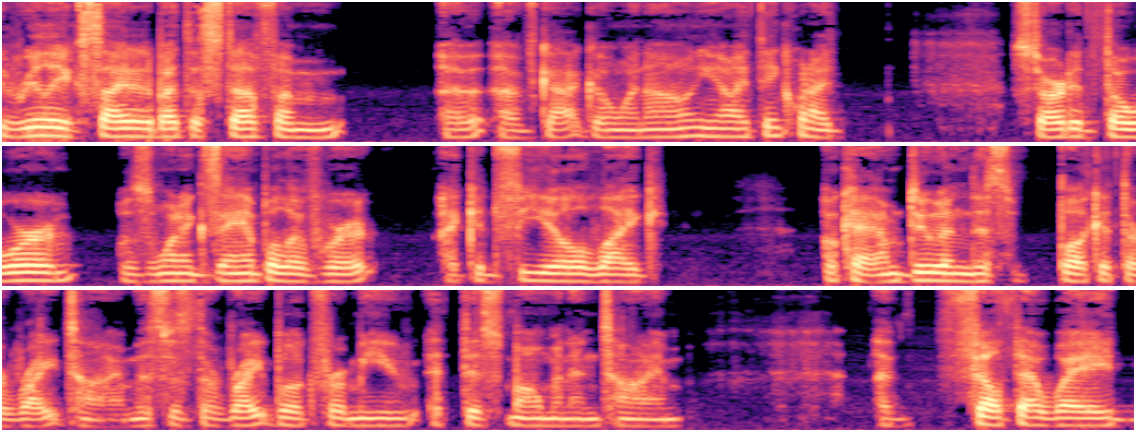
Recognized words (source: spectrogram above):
really excited about the stuff I'm uh, I've got going on. You know, I think when I started Thor was one example of where I could feel like, okay, I'm doing this book at the right time. This is the right book for me at this moment in time. I felt that way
